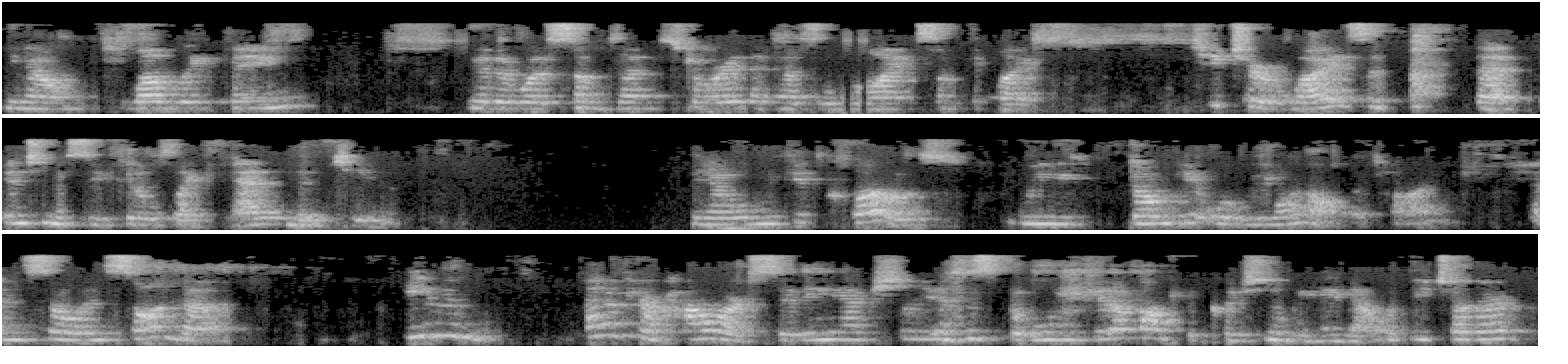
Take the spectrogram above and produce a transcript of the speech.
you know, lovely thing. You know, there was some Zen story that has a line something like, Teacher, why is it that intimacy feels like enmity? You know, when we get close, we don't get what we want all the time. And so in Sangha, even I don't care how our sitting actually is, but when we get up off the cushion and we hang out with each other,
